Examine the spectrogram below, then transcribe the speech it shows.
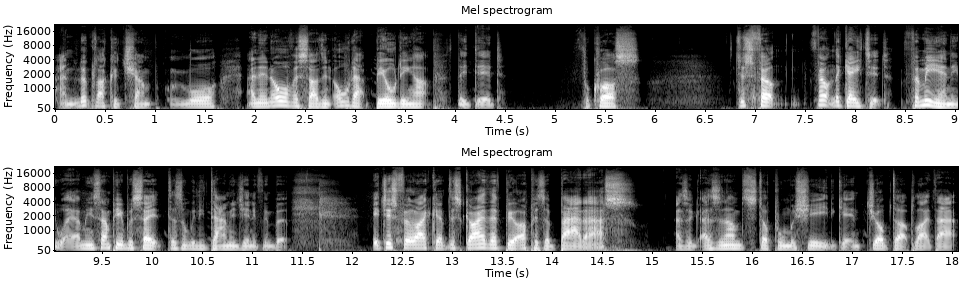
and looked like a champ on Raw, and then all of a sudden all that building up they did for Kross just felt felt negated for me anyway. I mean, some people say it doesn't really damage anything, but it just felt like uh, this guy they've built up as a badass, as a, as an unstoppable machine, getting jobbed up like that.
